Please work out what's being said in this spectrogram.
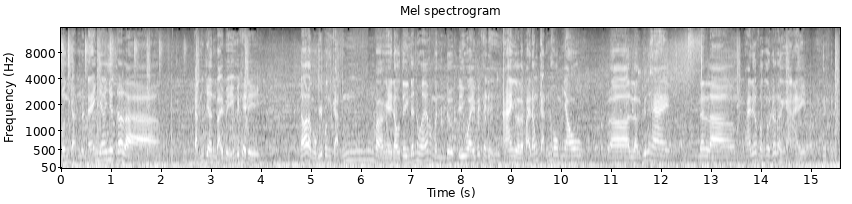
Phân cảnh mình đáng nhớ nhất đó là cảnh trên bãi biển với Kedy Đó là một cái phân cảnh mà ngày đầu tiên đến Huế mà mình được đi quay với Kedy Hai người là phải đóng cảnh hôn nhau uh, lần thứ hai. Nên là hai đứa vẫn còn rất là ngại.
